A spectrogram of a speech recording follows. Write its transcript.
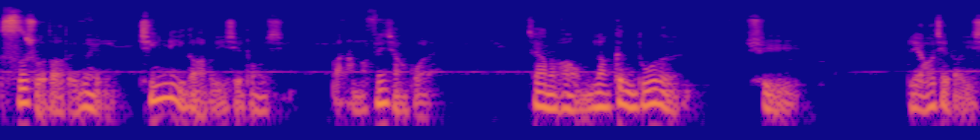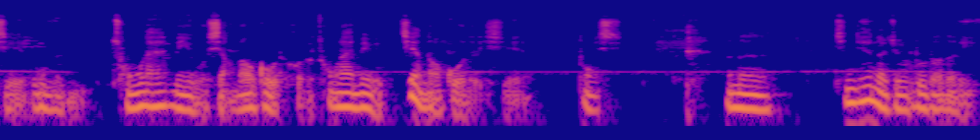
思索到的内容、经历到的一些东西，把他们分享过来。这样的话，我们让更多的人去了解到一些我们。从来没有想到过的，或者从来没有见到过的一些东西。那么今天呢，就录到这里。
